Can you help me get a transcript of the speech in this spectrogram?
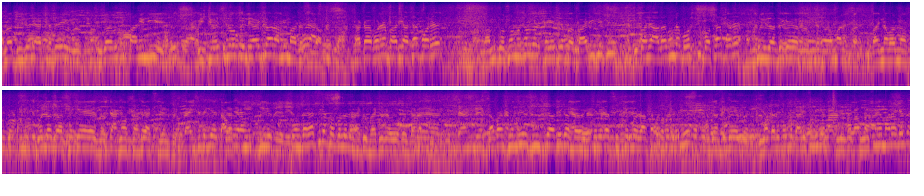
আমরা দুজনে একসাথে সুগার ভিতরে পানি নিয়ে বৃষ্টি হয়েছিল চলে আসলো আর আমি মাঠে ছিলাম। থাকার পরে বাড়ি আসার পরে আমি গোসল মোসল করে খেয়ে যে বাইরে গেছি দোকানে আধা ঘণ্টা বসছি বসার পরে পুলিশ থেকে আমার বাইক নাম্বার মস্ত বলল যে থেকে মস্ত হাতে অ্যাক্সিডেন্ট কোন জায়গা থেকে তো বলল ভাইটু ভাইটুর ওই ওই জায়গা। তারপর ছেলেটা সিস্টেম করে রাস্তা করে দিয়ে মাথার উপর গাড়ি চলে গেছে ছেলেটা সঙ্গে সঙ্গে মারা গেছে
